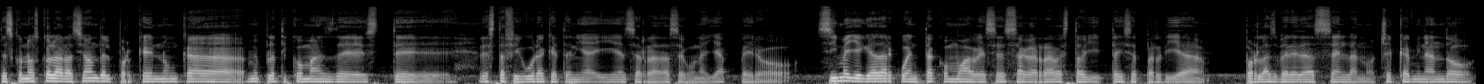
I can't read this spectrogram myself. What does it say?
Desconozco la razón del por qué nunca me platicó más de este de esta figura que tenía ahí encerrada según ella, pero sí me llegué a dar cuenta cómo a veces agarraba esta ollita y se perdía por las veredas en la noche caminando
